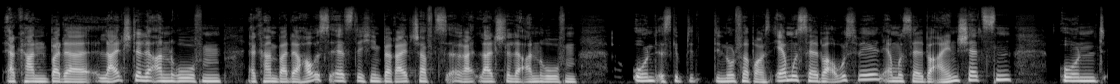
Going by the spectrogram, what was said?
Er kann bei der Leitstelle anrufen, er kann bei der hausärztlichen Bereitschaftsleitstelle anrufen und es gibt den Notfallpraxis. Er muss selber auswählen, er muss selber einschätzen und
